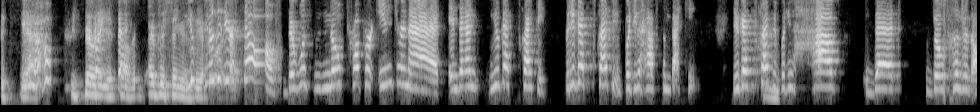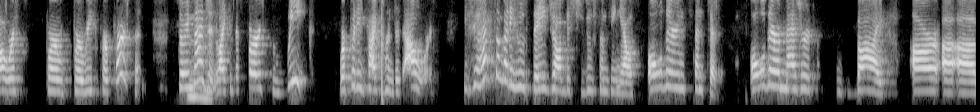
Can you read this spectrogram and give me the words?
It's, yeah, you know? it's building like yourself. That, Everything is you build it yourself. There was no proper internet, and then you get scrappy. But you get scrappy, but you have some backing. You get scrappy, mm. but you have that those hundred hours per per week per person. So mm-hmm. imagine, mm. like the first week, we're putting 500 hours. If you have somebody whose day job is to do something else, all their incentives, all they're measured by are uh, uh,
